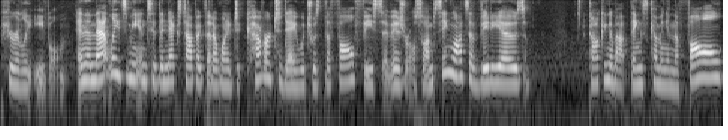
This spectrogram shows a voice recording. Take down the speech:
purely evil. And then that leads me into the next topic that I wanted to cover today, which was the fall feast of Israel. So I'm seeing lots of videos talking about things coming in the fall,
